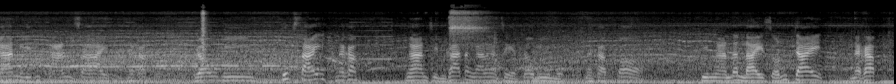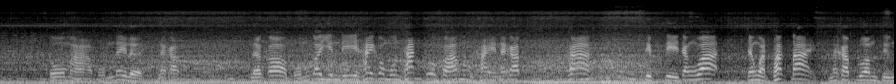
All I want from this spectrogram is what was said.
งานหินงานทรายนะครับ เรามีทุกไซส์นะครับ งานสินค้าทางการเกษตรเรามีหมดนะครับ ก็ทีมงานท่านใดสนใจนะครับ โทรมาหาผมได้เลยนะครับ แล้วก็ผมก็ยินดีให้ข้อมูลท่านทั่วฟ้าเมืองไทยนะครับ ถ้า 14 จังหวัดจังหวัดภาคใต้นะครับ รวมถึง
